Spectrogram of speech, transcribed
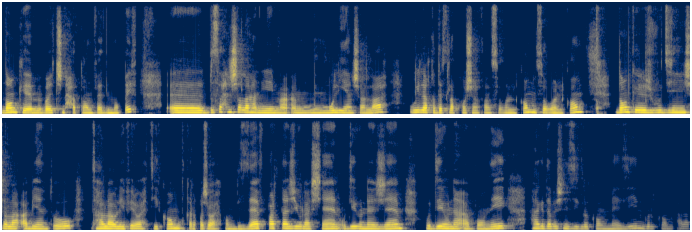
دونك ما بغيتش نحطهم في هذا الموقف. أه بصح إن شاء الله راني مولية إن شاء الله. وإلا قدرت la prochaine fois نصور لكم نصور لكم donc je dis إن شاء الله à bientôt تهلاو لي في روحتكم ما تقلقوش روحكم بزاف. بارطاجيو la chaîne وديروا لنا j'aime وديروا لنا abonné هكذا باش نزيد لكم مزيد نقول لكم على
